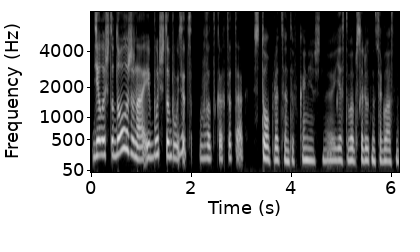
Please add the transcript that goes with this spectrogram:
Делай, что должно, и будь, что будет. Вот как-то так. Сто процентов, конечно. Я с тобой абсолютно согласна.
